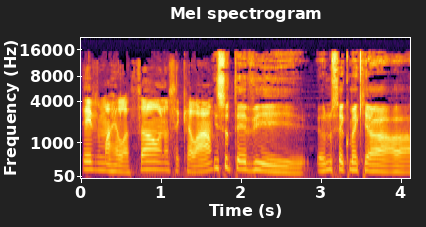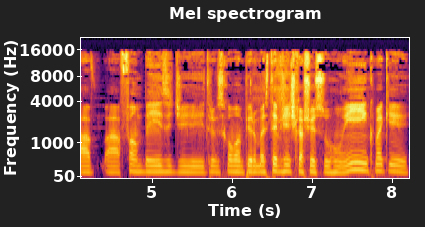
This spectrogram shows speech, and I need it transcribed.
Teve uma relação, não sei o que lá. Isso teve. Eu não sei como é que é a, a, a fanbase de Entrevista com o Vampiro, mas teve gente que achou isso ruim. Como é que.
